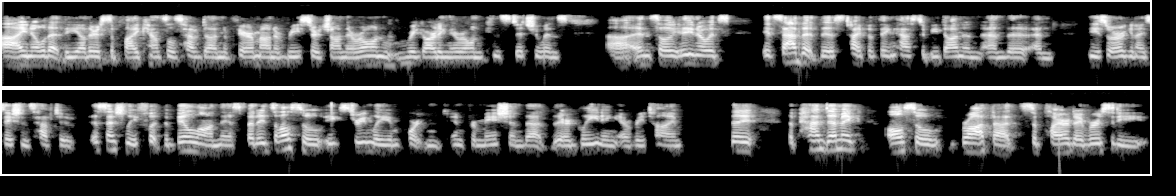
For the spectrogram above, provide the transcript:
Uh, I know that the other supply councils have done a fair amount of research on their own mm-hmm. regarding their own constituents. Uh, and so, you know, it's it's sad that this type of thing has to be done and, and the and these organizations have to essentially foot the bill on this, but it's also extremely important information that they're gleaning every time. The, the pandemic also brought that supplier diversity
